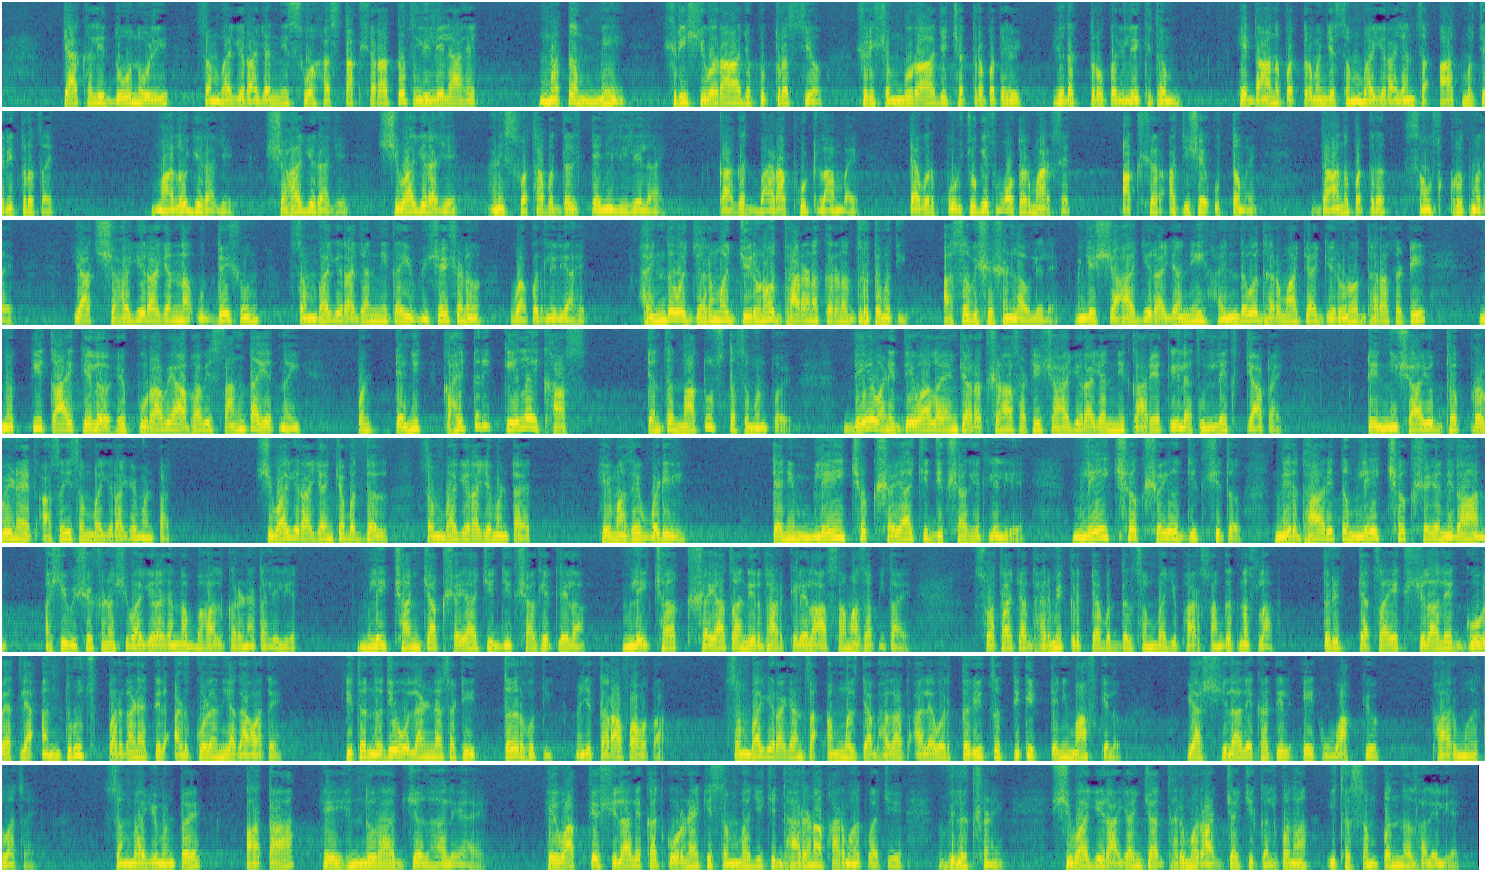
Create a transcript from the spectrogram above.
त्याखाली दोन ओळी संभाजी राजांनी स्वहस्ताक्षरातच लिहिलेल्या आहेत. मत मे श्री शिवराज पुत्रस्य श्री शंभूराज छत्रपते यदत्रोपरिलेखितम हे दानपत्र म्हणजे संभाजी राजांचं आत्मचरित्रच आहे. मालोजी राजे शहाजी राजे शिवाजी राजे आणि स्वतःबद्दल त्यांनी लिहिलेलं आहे. कागद बारा फूट लांब आहे. त्यावर पोर्चुगीज वॉटरमार्क्स आहेत. अक्षर अतिशय उत्तम आहे. दानपत्र संस्कृतमध्ये. आहे यात शहाजी राजांना उद्देशून संभाजी राजांनी काही विशेषणं वापरलेली आहेत. हैंदव जर्म जीर्णोद्धारण करणं धृतमती असं विशेषण लावलेलं आहे. म्हणजे शहाजी राजांनी हैंदव धर्माच्या जीर्णोद्धारासाठी नक्की काय केलं हे पुरावे अभावी सांगता येत नाही पण त्यांनी काहीतरी केलंय खास. त्यांचा नातूच तसं म्हणतोय. देव आणि देवालयांच्या रक्षणासाठी शहाजीराजांनी कार्य केल्याचा उल्लेख त्यात आहे. ते निशायुद्ध प्रवीण आहेत असंही संभाजीराजे म्हणतात. शिवाजीराजांच्या बद्दल संभाजीराजे म्हणतायत हे माझे वडील त्यांनी म्लेच्छ क्षयाची दीक्षा घेतलेली आहे. म्लेच्छ क्षय दीक्षित निर्धारित म्लेच्छ क्षय निदान अशी विशेषणं शिवाजीराजांना बहाल करण्यात आलेली आहेत. म्लेच्छांच्या क्षयाची दीक्षा घेतलेला म्लेच्छा क्षयाचा निर्धार केलेला असा माझा पिता आहे. स्वतःच्या धार्मिक कृत्याबद्दल संभाजी फार सांगत नसला तरी त्याचा एक शिलालेख गोव्यातल्या अंतरूच परगाण्यातील अडकोळण या गावात आहे. तिथं नदी ओलांडण्यासाठी तर होती म्हणजे तराफा होता. संभाजीराजांचा अंमल त्या भागात आल्यावर तरीचं तिकीट त्यांनी माफ केलं. या शिलालेखातील एक वाक्य फार महत्वाचं आहे. संभाजी म्हणतोय आता हे हिंदू राज्य झाले आहे. हे वाक्य शिलालेखात कोरण्याची संभाजीची धारणा फार महत्वाची आहे. विलक्षण आहे. शिवाजी राजांच्या धर्मराज्याची कल्पना इथं संपन्न झालेली आहे.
